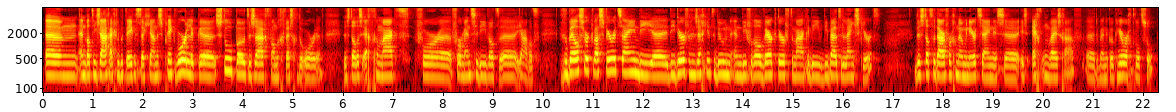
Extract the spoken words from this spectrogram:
Um, en wat die zaag eigenlijk betekent, is dat je aan de spreekwoordelijke stoelpoten zaagt van de gevestigde orde. Dus dat is echt gemaakt voor, voor mensen die wat, ja, wat rebelser qua spirit zijn, die, uh, die durven hun zegje te doen en die vooral werk durven te maken die, die buiten de lijntjes kleurt. Dus dat we daarvoor genomineerd zijn is, uh, is echt onwijs gaaf. Uh, daar ben ik ook heel erg trots op.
